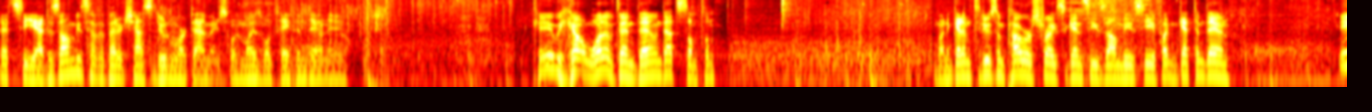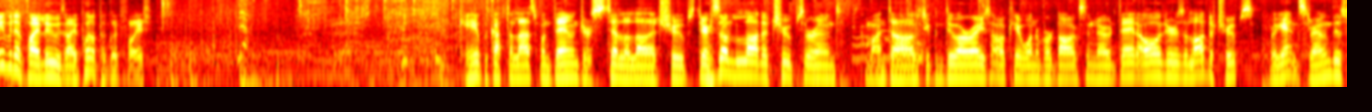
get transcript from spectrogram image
Let's see, yeah, the zombies have a better chance of doing more damage, so we might as well take them down now. Okay, we got one of them down, that's something. I'm gonna get him to do some power strikes against these zombies, see if I can get them down. Even if I lose, I put up a good fight. Okay, we got the last one down. There's still a lot of troops. There's a lot of troops around. Come on, dogs. You can do alright. Okay, one of our dogs is now dead. Oh, there's a lot of troops. We're getting surrounded.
